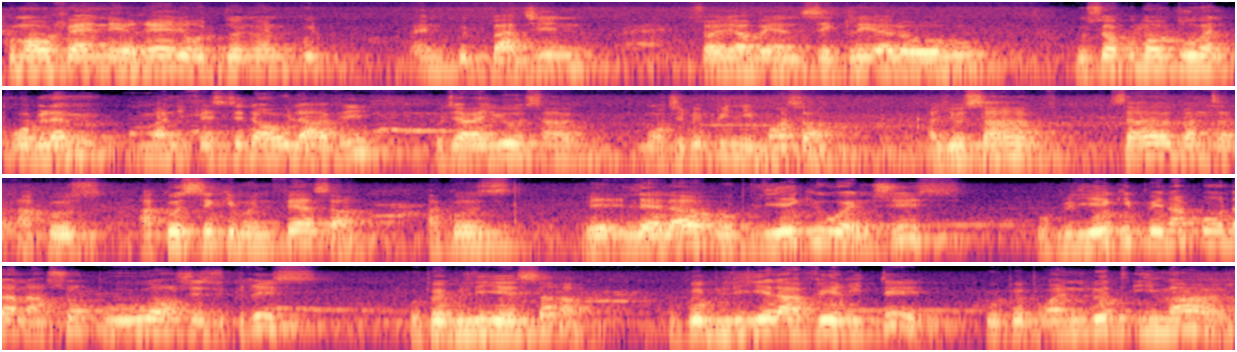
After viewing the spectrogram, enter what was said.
Comment on fait une erreur, on donne un coup, un coup de badine, soit il y avait un éclair là haut, ou soit comment on trouve un problème manifesté dans la vie, vous dire, yo, ça, mon Dieu, peut moi ça. Yo, ça, ça, à cause, à cause de ce qui me fait ça. À cause, mais là, oubliez qu'il est injuste. Oubliez qu'il y une condamnation pour vous en Jésus-Christ. Vous pouvez oublier ça. Vous pouvez oublier la vérité. Vous pouvez prendre l'autre image.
